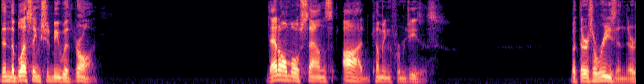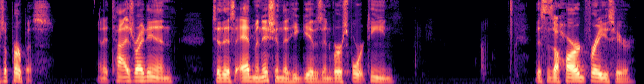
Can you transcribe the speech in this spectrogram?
then the blessing should be withdrawn. That almost sounds odd coming from Jesus. But there's a reason, there's a purpose. And it ties right in to this admonition that he gives in verse 14 this is a hard phrase here.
